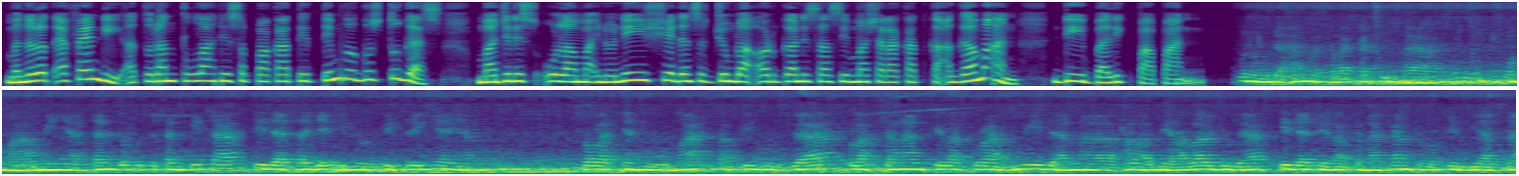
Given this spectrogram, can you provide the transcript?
Menurut Effendi, aturan telah disepakati tim gugus tugas Majelis Ulama Indonesia dan sejumlah organisasi masyarakat keagamaan di Balikpapan. Mudah-mudahan masyarakat bisa memahaminya dan keputusan kita tidak saja Idul Fitrinya yang sholatnya di rumah, tapi juga pelaksanaan silaturahmi dan uh, halal bihalal juga tidak dilaksanakan seperti biasa.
